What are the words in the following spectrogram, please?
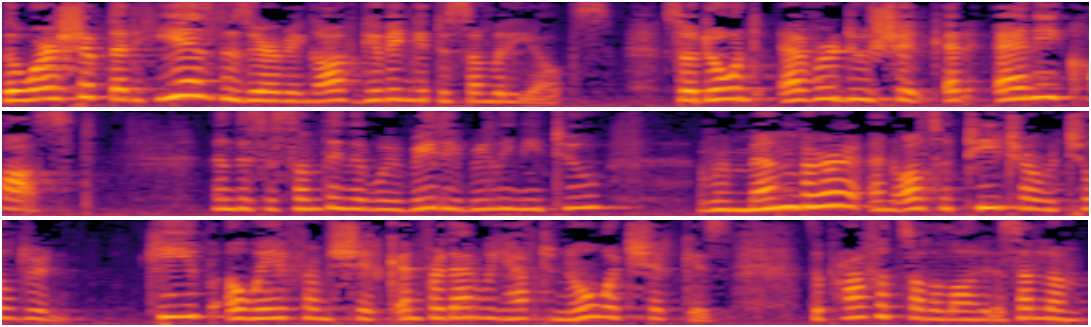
The worship that He is deserving of, giving it to somebody else. So don't ever do shirk at any cost. And this is something that we really, really need to remember and also teach our children. Keep away from shirk. And for that we have to know what shirk is. The Prophet ﷺ,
